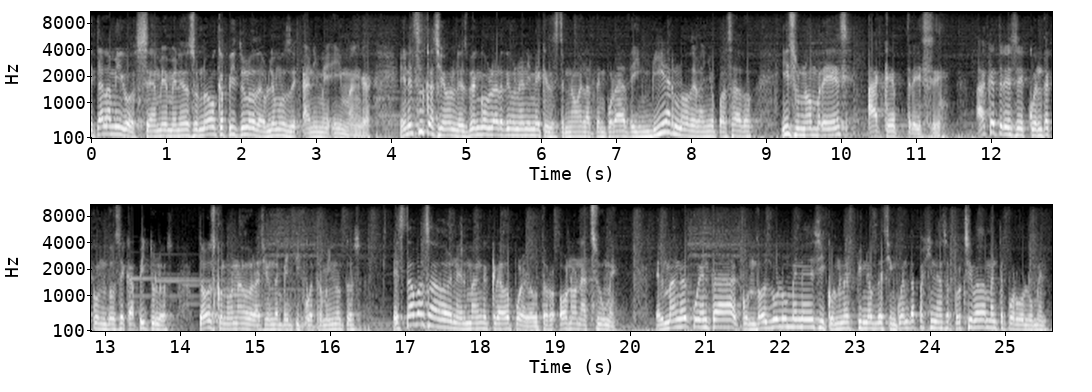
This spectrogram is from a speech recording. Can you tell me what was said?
¿Qué tal amigos? Sean bienvenidos a un nuevo capítulo de Hablemos de Anime y Manga. En esta ocasión les vengo a hablar de un anime que se estrenó en la temporada de invierno del año pasado y su nombre es AK-13. AK-13 cuenta con 12 capítulos, todos con una duración de 24 minutos. Está basado en el manga creado por el autor Ono Natsume. El manga cuenta con dos volúmenes y con un spin-off de 50 páginas aproximadamente por volumen.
